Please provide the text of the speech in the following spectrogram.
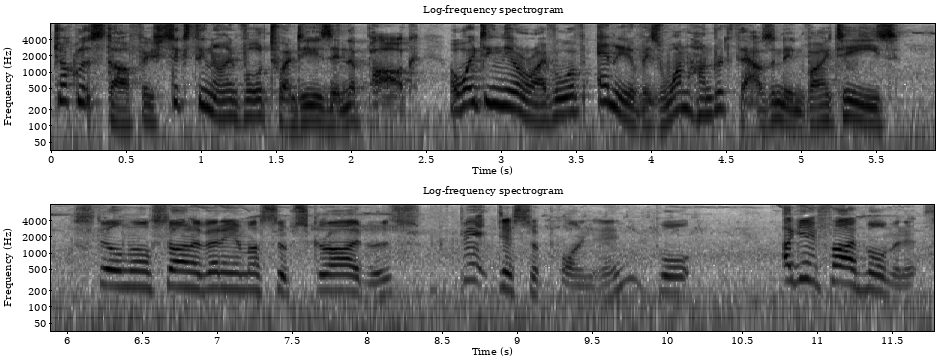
Chocolate Starfish 69420 is in the park, awaiting the arrival of any of his 100,000 invitees. Still no sign of any of my subscribers. Bit disappointing, but I give it five more minutes.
